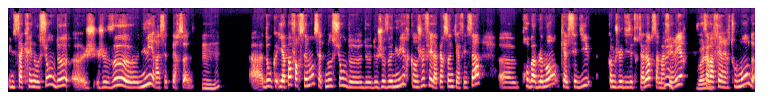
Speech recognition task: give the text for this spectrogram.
une sacrée notion de euh, je, veux nuire à cette personne. Mhm. donc, il n'y a pas forcément cette notion de, de, je veux nuire. Quand je fais, la personne qui a fait ça, probablement qu'elle s'est dit, comme je le disais tout à l'heure, ça m'a fait rire, ça va faire rire tout le monde.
